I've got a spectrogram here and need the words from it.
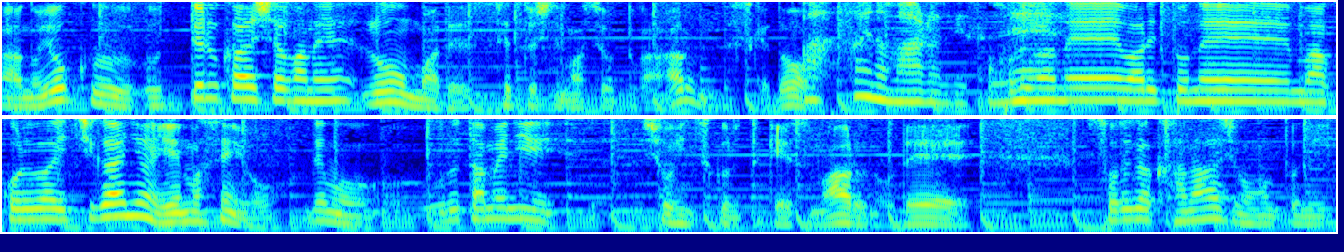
あのよく売ってる会社がねローンまでセットしてますよとかあるんですけどあ、そういうのもあるんですね。これはね割とねまあこれは一概には言えませんよでも売るために商品作るってケースもあるのでそれが必ずしも本当に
